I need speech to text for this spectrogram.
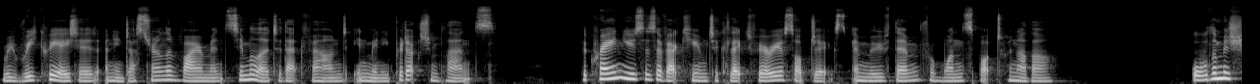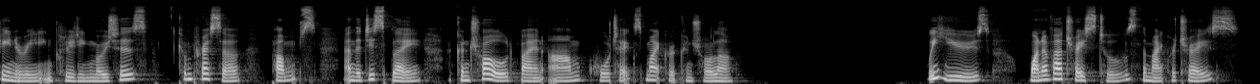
we recreated an industrial environment similar to that found in many production plants. The crane uses a vacuum to collect various objects and move them from one spot to another. All the machinery, including motors, compressor, pumps, and the display, are controlled by an ARM Cortex microcontroller. We use one of our trace tools, the MicroTrace,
